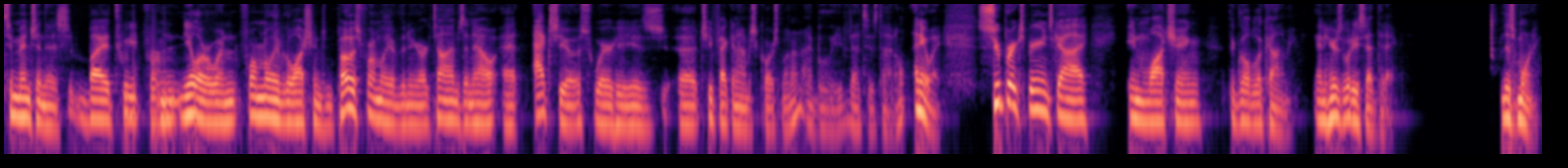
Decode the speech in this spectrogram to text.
to mention this by a tweet from Neil Irwin, formerly of the Washington Post, formerly of the New York Times, and now at Axios, where he is uh, chief economics correspondent. I believe that's his title. Anyway, super experienced guy in watching the global economy. And here's what he said today, this morning.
